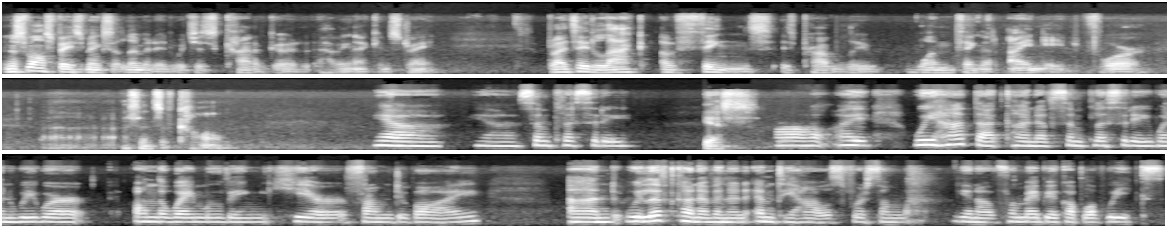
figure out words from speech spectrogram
And a small space makes it limited which is kind of good having that constraint but i'd say lack of things is probably one thing that i need for uh, a sense of calm Yeah, yeah, simplicity. yes Oh, I we had that kind of simplicity when we were on the way moving here from Dubai, and we lived kind of in an empty house for some, you know, for maybe a couple of weeks.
